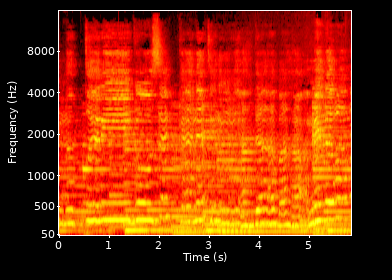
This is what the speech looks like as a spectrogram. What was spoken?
من الطريق وسكنتني. أهدابها من رماد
